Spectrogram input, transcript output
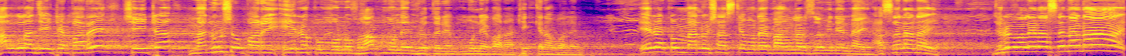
আল্লাহ যেটা পারে, সেইটা মানুষও পারে। এরকম মনোভাব মনের ভেতরে মনে করা, ঠিক কিনা বলেন? এরকম মানুষ আজকে মনে হয় বাংলার জমিনে নাই। আছে না নাই? জোরে বলেন, আছে না নাই?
